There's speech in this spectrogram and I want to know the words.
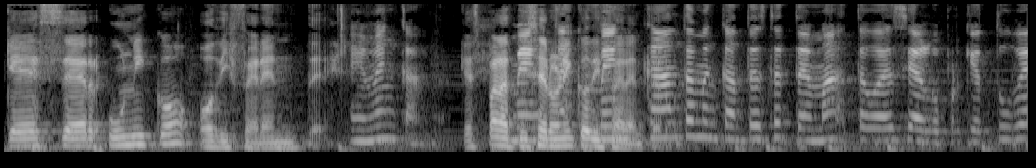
qué es ser único o diferente. A mí me encanta. ¿Qué es para ti ser único o diferente? Me encanta, me encanta este tema. Te voy a decir algo, porque yo tuve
